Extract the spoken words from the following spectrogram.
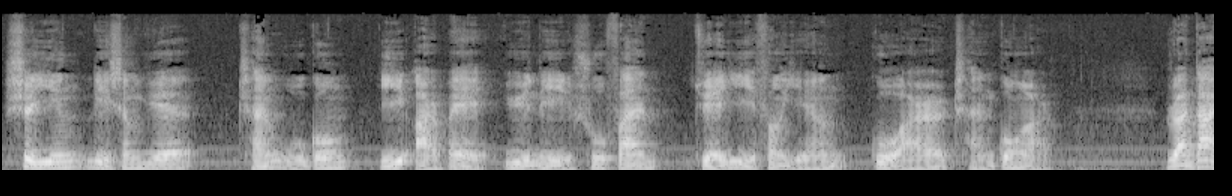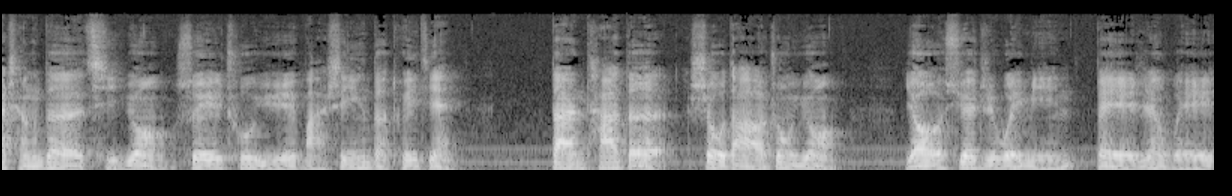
世英厉声曰。臣无功，以耳背欲立书藩，决意奉迎，故而臣恭耳。阮大铖的启用虽出于马士英的推荐，但他的受到重用，由削职为民，被认为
